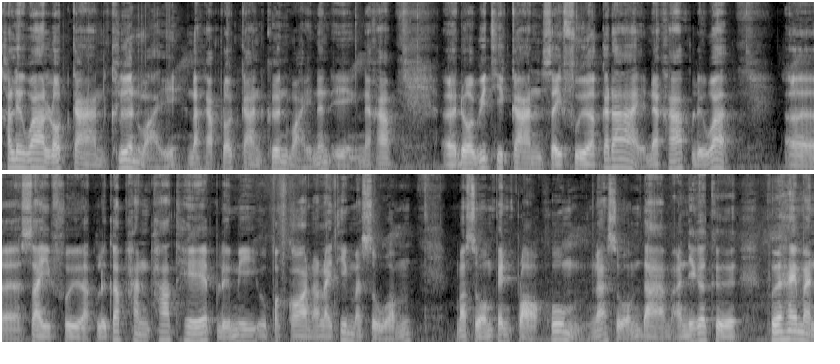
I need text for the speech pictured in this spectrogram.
เขาเรียกว่าลดการเคลื่อนไหวนะครับ ลดการเคลื่อนไหวนั่นเองนะครับโดยวิธีการใส่เฟือกก็ได้นะครับ หรือว่าใส่เฟือกหรือก็พันผ้าเทป หรือมีอุปกรณ์อะไรที่มาสวม มาสวมเป็นปลอกหุ้มนะสวมดาม อันนี้ก็คือเพื่อให้มัน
